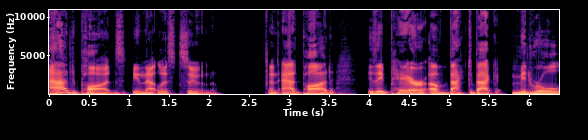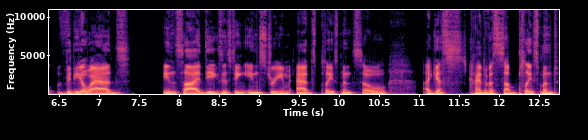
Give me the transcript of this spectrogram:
ad pods in that list soon. An ad pod is a pair of back to back mid roll video ads inside the existing in stream ads placement. So, I guess kind of a sub placement.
